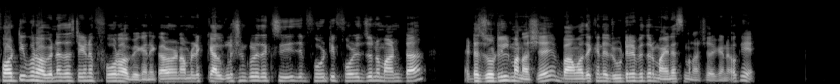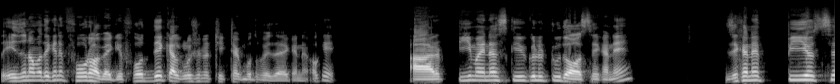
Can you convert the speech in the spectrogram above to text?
ফোরটি ফোর হবে না জাস্ট এখানে ফোর হবে এখানে। কারণ আমরা ক্যালকুলেশন করে দেখছি যে ফোরটি ফোরের জন্য মানটা একটা জটিল মান আসে বা আমাদের এখানে রুটের ভিতর মাইনাস মান আসে এখানে ওকে তো এই জন্য আমাদের এখানে ফোর হবে কি। ফোর দিয়ে ক্যালকুলেশনটা ঠিকঠাক মতো হয়ে যায় এখানে ওকে আর P minus Q equal to দেওয়া আছে এখানে। যেখানে পি হচ্ছে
